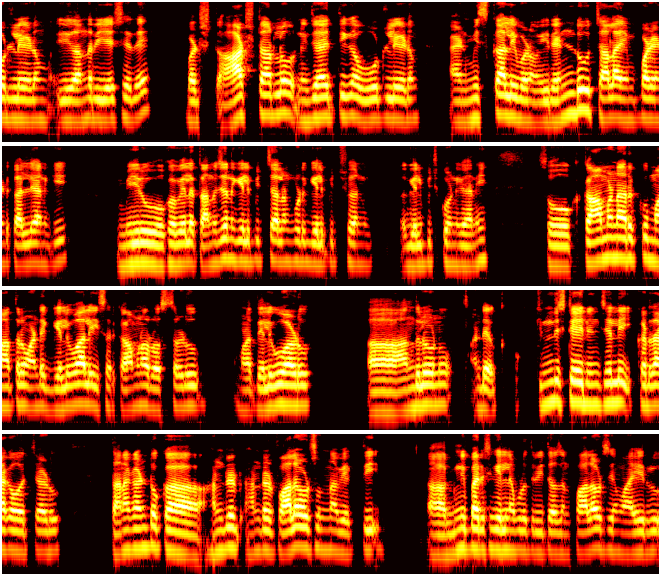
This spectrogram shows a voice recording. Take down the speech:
ఓట్లు వేయడం ఇది అందరు చేసేదే. బట్ హాట్ స్టార్లో నిజాయితీగా ఓట్లు వేయడం అండ్ మిస్ కాల్ ఇవ్వడం ఈ రెండు చాలా ఇంపార్టెంట్ కళ్యాణ్కి. మీరు ఒకవేళ తనుజను గెలిపించాలని కూడా గెలిపించు గెలిపించుకోండి కానీ. సో ఒక కామనర్కు మాత్రం అంటే గెలవాలి. ఈసారి కామనర్ వస్తాడు మన తెలుగువాడు. అందులోనూ అంటే కింది స్టేజ్ నుంచి వెళ్ళి ఇక్కడ దాకా వచ్చాడు. తనకంటూ ఒక హండ్రెడ్ హండ్రెడ్ ఫాలోవర్స్ ఉన్న వ్యక్తి. అగ్ని పరీక్షకి వెళ్ళినప్పుడు త్రీ థౌజండ్ ఫాలోవర్స్ ఏమో అయ్యారు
